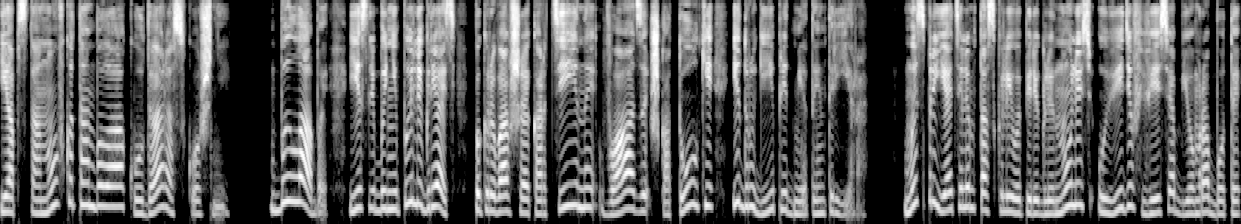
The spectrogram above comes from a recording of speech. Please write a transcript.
И обстановка там была куда роскошней. Была бы, если бы не пыль и грязь, покрывавшая картины, вазы, шкатулки и другие предметы интерьера. Мы с приятелем тоскливо переглянулись, увидев весь объем работы,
